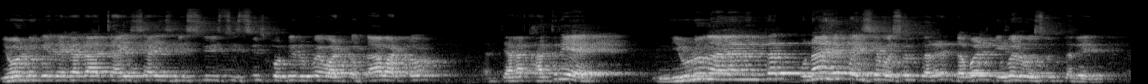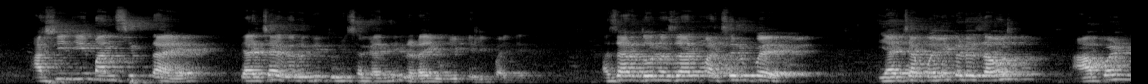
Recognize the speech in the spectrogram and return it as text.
निवडणुकीत एखादा चाळीस चाळीस वीस वीस तीस तीस कोटी रुपये वाटतो. का वाटतो? आणि त्याला खात्री आहे. निवडून आल्यानंतर पुन्हा हे पैसे वसूल करेल डबल टिबल वसूल करेल. अशी जी मानसिकता आहे त्याच्या विरोधी तुम्ही सगळ्यांनी लढाई उभी केली पाहिजे. हजार दोन हजार पाचशे रुपये याच्या पलीकडे जाऊन आपण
